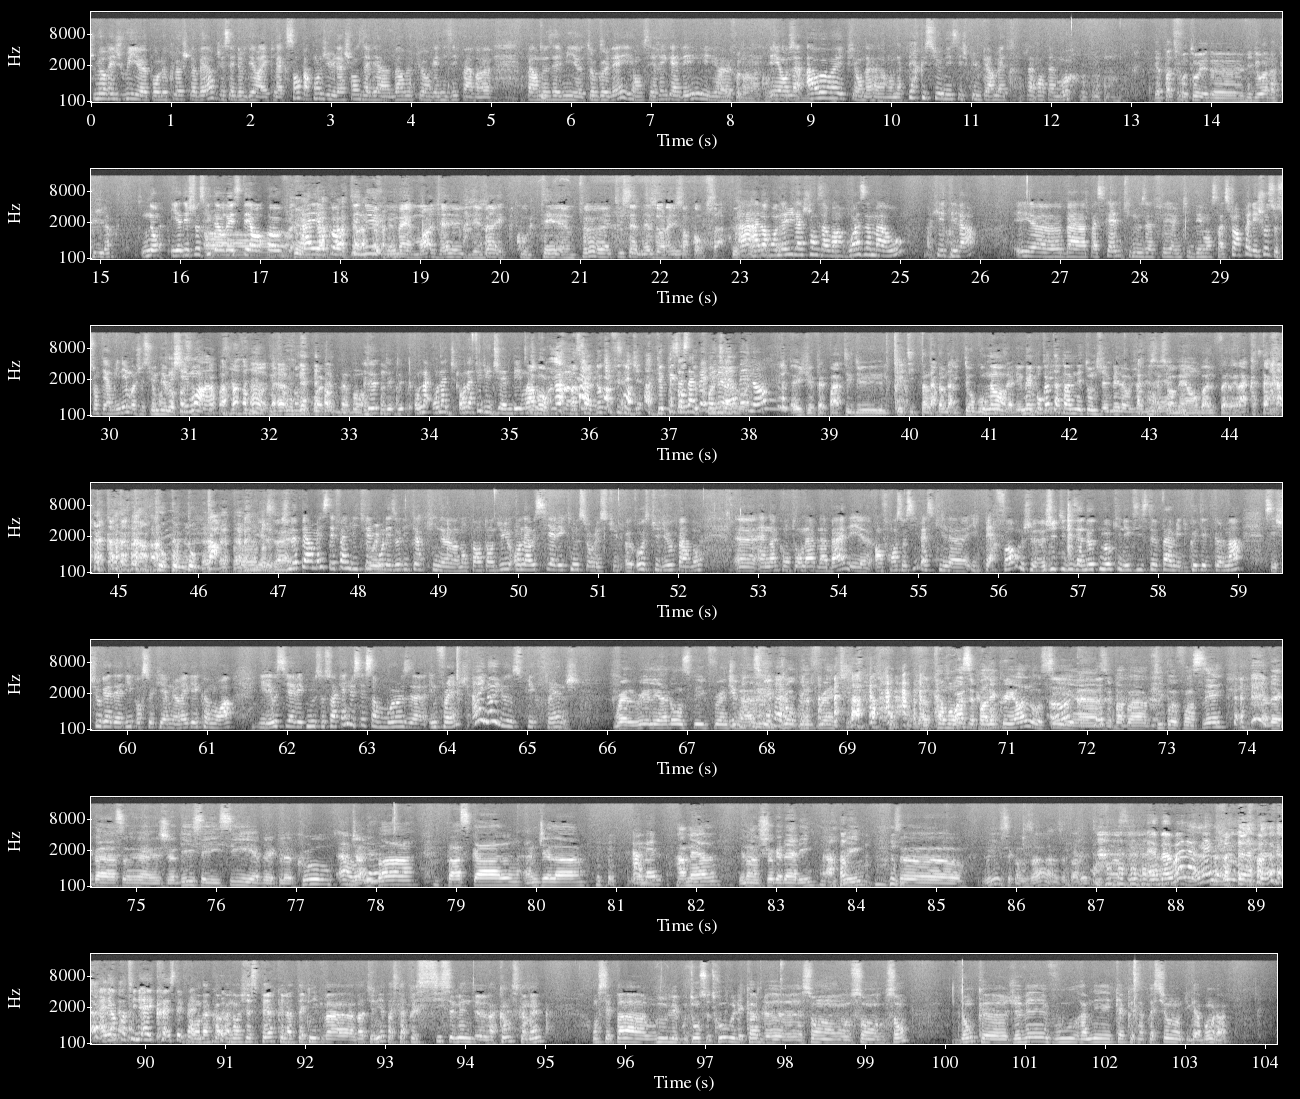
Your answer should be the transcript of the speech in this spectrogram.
Je me réjouis euh, pour le Klosterberg, j'essaie de le dire avec l'accent. Par contre, j'ai eu la chance d'aller à un barbecue organisé par, euh, par nos amis euh, togolais et on s'est régalé. Et, Ah, euh, il faudra raconter et tout on ça. a, ah ouais, ouais, et puis on a, on a percussionné, si je puis me permettre. J'invente un mot. Il n'y a pas de photos et de vidéos à l'appui là? Non, il y a des choses qui doivent rester en off. Allez, on continue. Mais moi, j'ai déjà écouté un peu, tu sais, mes oreilles sont comme ça. Ah, alors on a eu la chance d'avoir Roisa Mao qui était là. Et euh, bah, Pascal qui nous a fait une petite démonstration. Après les choses se sont terminées, moi je suis Une rentrée chez moi. hein. De- de- de- on, a, on, a, on a fait du djembé. Moi, Ah bon. Pascal, donc tu fais du djembé. Depuis Ça s'appelle du djembé, non? Et je fais partie du petit tam-tam du Togo. Non, vous allez mais pourquoi écouter. t'as pas amené ton djembé là aujourd'hui ce Eh, soir? Mais on va le faire. Je me permets Stéphane vite fait Oui. pour les auditeurs qui ne- n'ont pas entendu. On a aussi avec nous sur le stu- euh, au studio pardon, un incontournable à Bâle et euh, en France aussi parce qu'il euh, il performe. Je- J'utilise un autre mot qui n'existe pas mais du côté de Colmar. C'est Sugar Daddy pour ceux qui aiment le reggae comme moi. Il est aussi avec nous ce soir. Can you say some words uh, in French? I know you speak French. Well, really, I don't speak French, you know, I speak broken French. come on. Moi, c'est parler créole aussi, euh, c'est pas un petit peu français. Avec, euh, ce jeudi, c'est ici avec le crew, Ah, voilà. Bar, Pascal, Angela, Amel. Hamel, you know, Sugar Daddy, oui. So, oui, c'est comme ça, je parlais tout français. Eh ben voilà, thank you. Allez, on continue avec quoi, Stéphane? Bon, d'accord. Alors, j'espère que la technique va, va tenir parce qu'après six semaines de vacances, quand même, on ne sait pas où les boutons se trouvent, où les câbles euh, sont. sont, sont. Donc, euh, je vais vous ramener quelques impressions du Gabon là.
